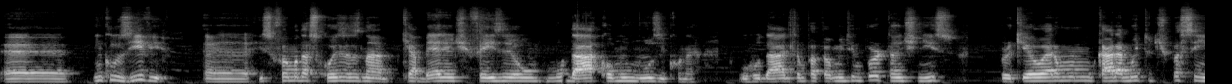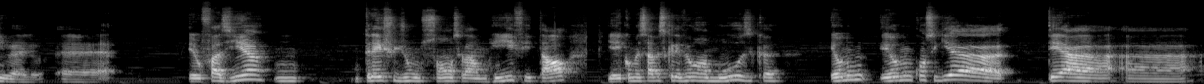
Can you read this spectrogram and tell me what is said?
É, inclusive, é, isso foi uma das coisas na, que a Belliant fez eu mudar como músico, né? O Rudá tem um papel muito importante nisso, porque eu era um cara muito tipo assim, velho. É, eu fazia um, um, trecho de um som, sei lá, um riff e tal, e aí começava a escrever uma música. Eu não, eu não conseguia ter a, a,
